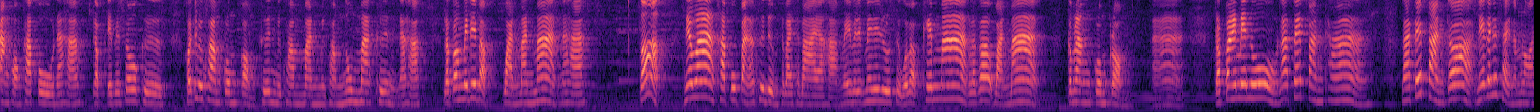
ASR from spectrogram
ต่างของคาปูนะคะกับเอสเปรสโซ่คือเขาจะมีความกลมกล่อมขึ้น มีความมันมีความนุ่มมากขึ้นนะคะ แล้วก็ไม่ได้แบบหวานมันมากนะคะ ก็เนี่ยว่าคาปูปั่นก็คือดื่มสบายๆอะค่ะไม่ไม่ได้ไม่ได้รู้สึกว่าแบบเข้มมากแล้วก็หวานมากกำลังกลมกล่อมอ่าต่อไปเมนูลาเต้ปั่นค่ะลาเต้ปั่นก็เนี่ยก็จะใส่น้ำร้อน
